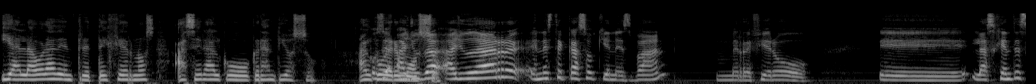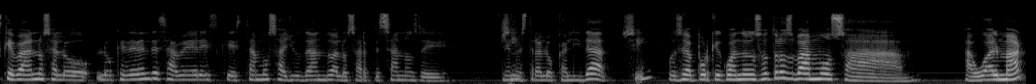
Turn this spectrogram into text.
y a la hora de entretejernos hacer algo grandioso, algo hermoso. ayudar, en este caso, quienes van, me refiero... Eh, las gentes que van, o sea, lo, lo que deben de saber es que estamos ayudando a los artesanos de, de nuestra localidad. Sí. O sea, porque cuando nosotros vamos a, a Walmart,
